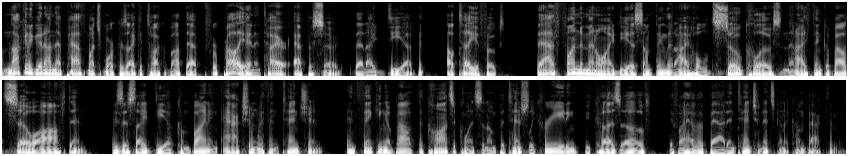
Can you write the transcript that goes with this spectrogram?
i'm not going to go down that path much more because i could talk about that for probably an entire episode that idea but i'll tell you folks that fundamental idea is something that I hold so close and that I think about so often is this idea of combining action with intention and thinking about the consequence that I'm potentially creating because of if I have a bad intention, it's going to come back to me.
